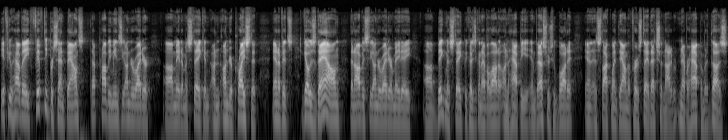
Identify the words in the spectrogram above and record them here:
If you have a 50% bounce, that probably means the underwriter uh, made a mistake and un- underpriced it. And if it goes down, then obviously the underwriter made a uh, big mistake because you're going to have a lot of unhappy investors who bought it and, and stock went down the first day. That should not never happen, but it does.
